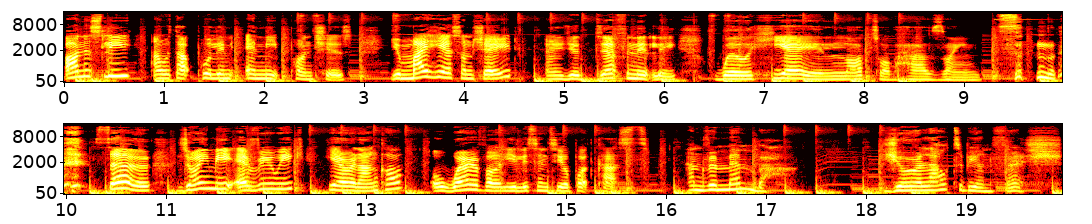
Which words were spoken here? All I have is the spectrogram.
honestly and without pulling any punches. You might hear some shade, and you definitely will hear a lot of hazards. so, join me every week here on Anchor or wherever you listen to your podcast. And remember, you're allowed to be unfresh.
